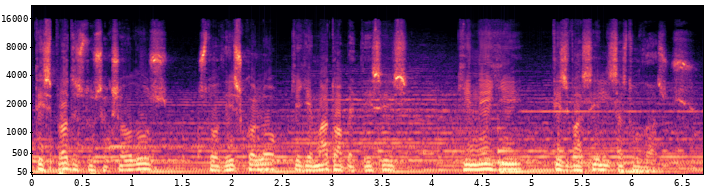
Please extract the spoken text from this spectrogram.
τις πρώτες τους εξόδους στο δύσκολο και γεμάτο απαιτήσεις κυνήγι της βασίλισσας του δάσους.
